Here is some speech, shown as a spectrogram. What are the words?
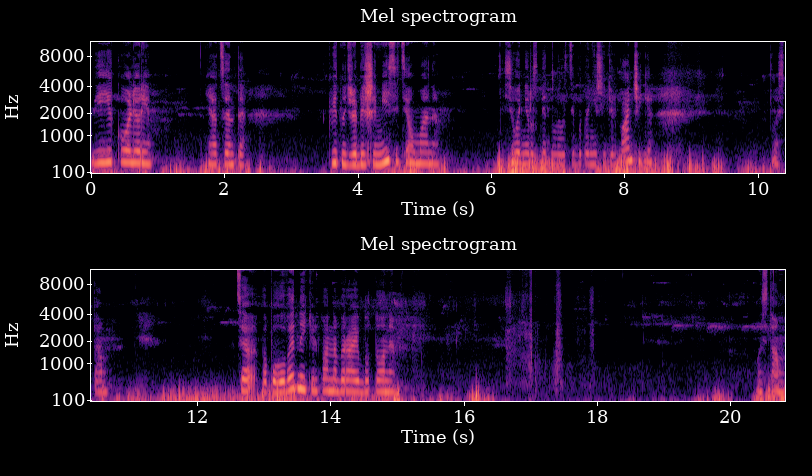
в її кольорі. Гіацинти квітнуть вже більше місяця у мене. Сьогодні розквітнули ось ці ботанічні тюльпанчики. Ось там. Це папуговидний тюльпан набирає бутони. Ось там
